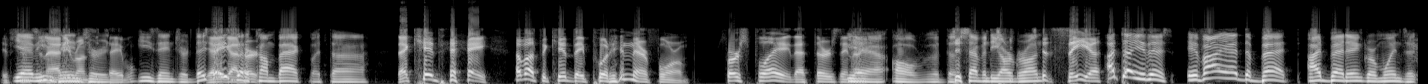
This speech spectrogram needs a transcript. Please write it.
If yeah, but he's Cincinnati runs the injured. table? He's injured. They Yeah, say he he's going to come back, but uh, That kid, hey, how about the kid they put in there for him? First play that Thursday night. yeah, oh, the- the 70-yard run. See ya. I tell you this, if I had to bet, I'd bet Ingram wins it.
